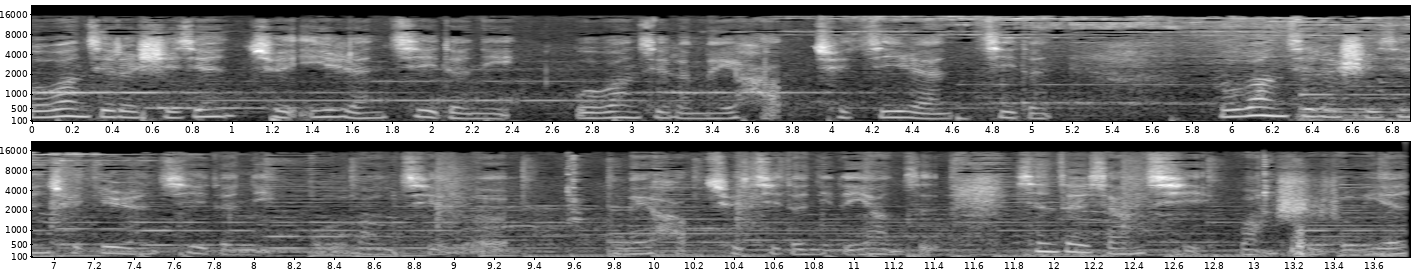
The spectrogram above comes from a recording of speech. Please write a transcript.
我忘记了时间，却依然记得你。我忘记了美好，却依然记得你；我忘记了时间，却依然记得你。我忘记了美好，却记得你的样子。现在想起往事如烟。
